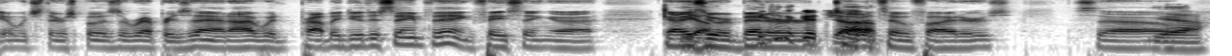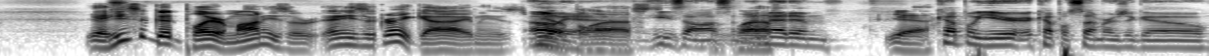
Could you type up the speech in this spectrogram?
you know, which they're supposed to represent, I would probably do the same thing, facing uh, guys Yeah, who are he did a better good toe-to-toe fighters. So Yeah, yeah, he's a good player. Monty's a and he's a great guy. I mean, he's oh had a yeah, blast. he's awesome. Laughed. I met him Yeah, a couple year, a couple summers ago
